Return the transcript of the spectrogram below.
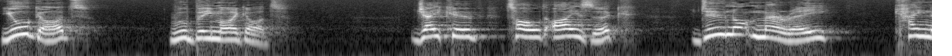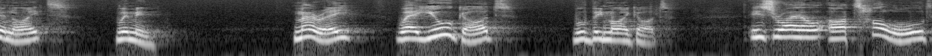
Your God will be my God Jacob told Isaac, Do not marry Canaanite women. Marry where your God will be my God. Israel are told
